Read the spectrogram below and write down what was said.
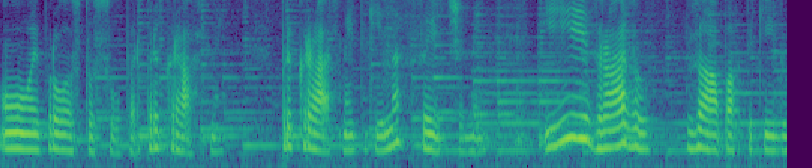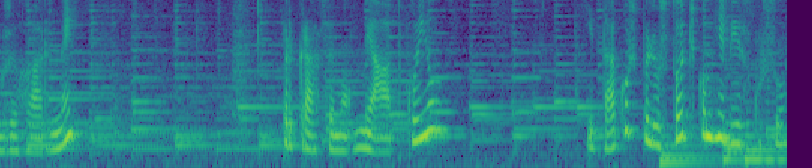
Ой, просто супер, прекрасний. Прекрасний, такий насичений. І зразу запах такий дуже гарний. Прикрасимо м'яткою і також пелюсточком гібіскусу.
